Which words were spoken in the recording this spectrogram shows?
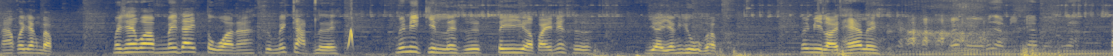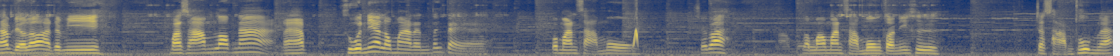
นะครับก็ยังแบบไม่ใช่ว่าไม่ได้ตัวนะ คือไม่กัดเลย ไม่มีกินเลยคือตีเหยื่อไปเนี่ยคือเหยื่อยังอยู่แบบ ไม่มีรอยแท้เลยแก้มือไม่อยากมีแก้มือเนี่ยนะครับเดี๋ยวเราอาจจะมีมาซ้ำรอบหน้านะครับคือวันเนี้ยเรามากันตั้งแต่ประมาณ3ามโมงใช่ป่ะเรามาประมาณสามโมงตอนนี้คือ จะสามทุ่มแล้ว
